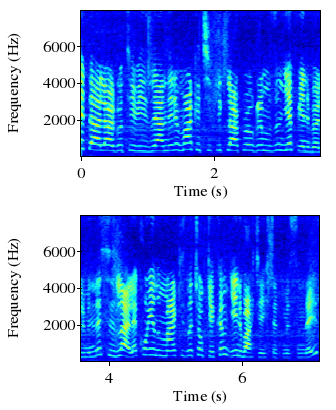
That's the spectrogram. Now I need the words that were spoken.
Evet değerli Argo TV izleyenleri, Marka Çiftlikler programımızın yepyeni bölümünde sizlerle Konya'nın merkezine çok yakın Yeni Bahçe işletmesindeyiz.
